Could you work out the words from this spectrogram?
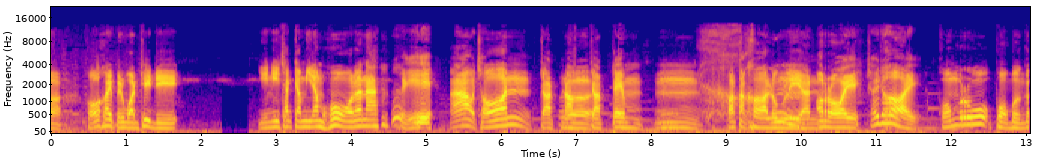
อขอให้เป็นวันที่ดีอีนี้ชักจะมีน้ำโหแล้วนะเฮ้ย อ้าวชน จัดหนักจัดเต็ม อืมพัตตาคารโรงเรียน อร่อย ใช้ได้ ผมรู้พวกเบิ่งก็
